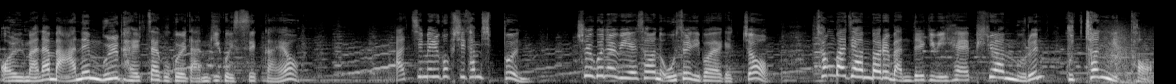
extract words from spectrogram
얼마나 많은 물 발자국을 남기고 있을까요? 아침 7시 30분. 출근을 위해선 옷을 입어야겠죠? 청바지 한 벌을 만들기 위해 필요한 물은 9,000리터.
